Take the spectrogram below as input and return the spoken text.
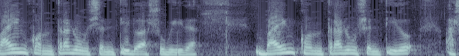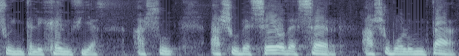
va a encontrar un sentido a su vida, va a encontrar un sentido a su inteligencia, a su, a su deseo de ser, a su voluntad,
